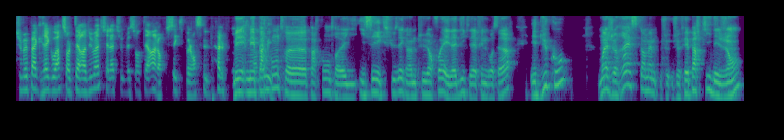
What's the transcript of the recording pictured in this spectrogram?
Tu mets pas Greg Ward sur le terrain du match et là tu le mets sur le terrain alors que tu sais qu'il peut lancer le ballon. Mais, mais Ah bah par, oui. contre, euh, par contre, euh, il, il s'est excusé quand même plusieurs fois et il a dit qu'il avait fait une grosse erreur. Et du coup, moi, je reste quand même, je, je fais partie des gens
